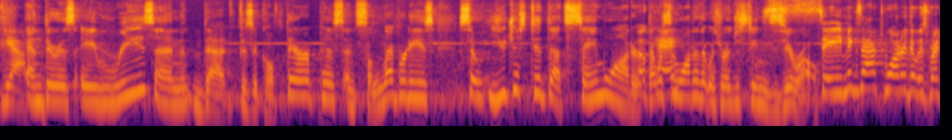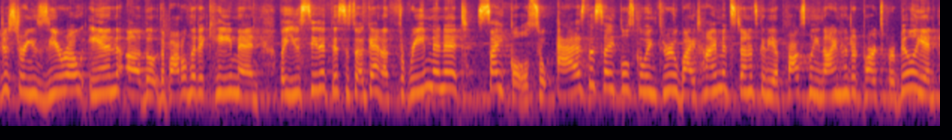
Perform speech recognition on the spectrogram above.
Yeah. And there is a reason that physical therapists and celebrities, so you just did that same water. Okay. That was the water that was registering zero. Same exact water that was registering zero in uh, the, the bottle that it came in, but you see that this is, again, a three minute cycle. So as the cycle's going through, by the time it's done, it's gonna be approximately 900 parts per billion.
